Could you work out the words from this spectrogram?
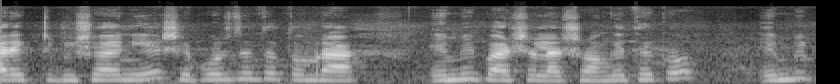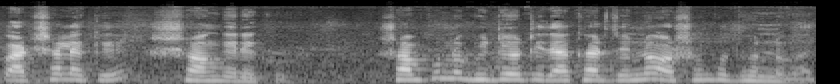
আরেকটি বিষয় নিয়ে। সে পর্যন্ত তোমরা এমবি পাঠশালার সঙ্গে থেকো। এমবি পাঠশালাকে সঙ্গে রেখো। সম্পূর্ণ ভিডিওটি দেখার জন্য অসংখ্য ধন্যবাদ।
